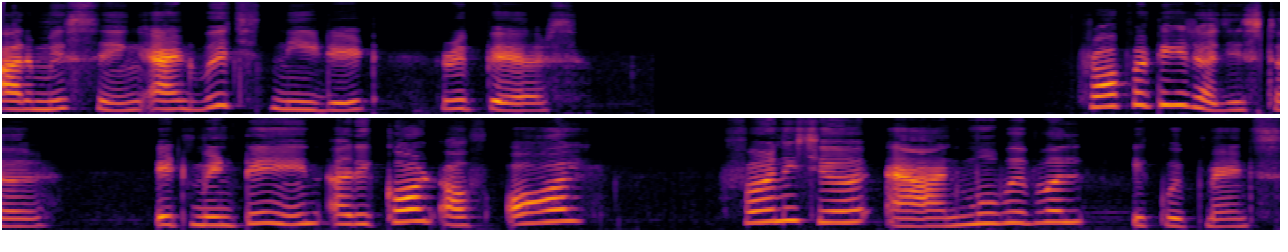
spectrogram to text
are missing and which needed repairs. Property Register. It maintains a record of all furniture and movable equipments.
